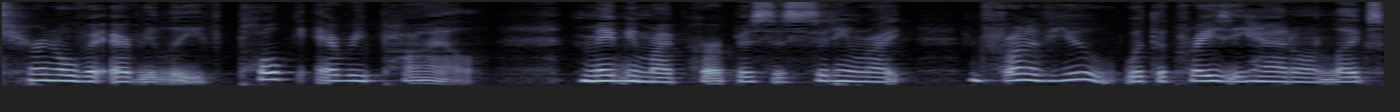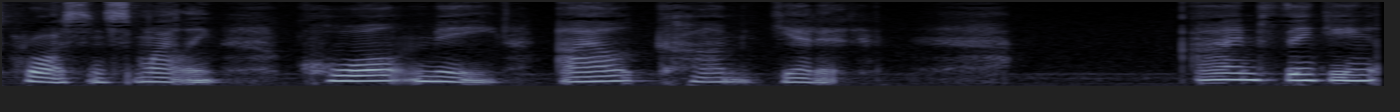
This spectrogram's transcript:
turn over every leaf, poke every pile. Maybe my purpose is sitting right in front of you with the crazy hat on, legs crossed and smiling. Call me. I'll come get it. I'm thinking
